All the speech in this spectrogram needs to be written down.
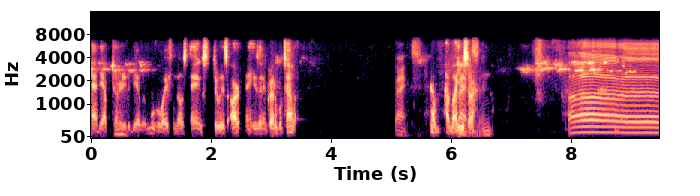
had the opportunity to be able to move away from those things through his art, and he's an incredible talent. Thanks. How, how about Thanks. you, sir? And, uh,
